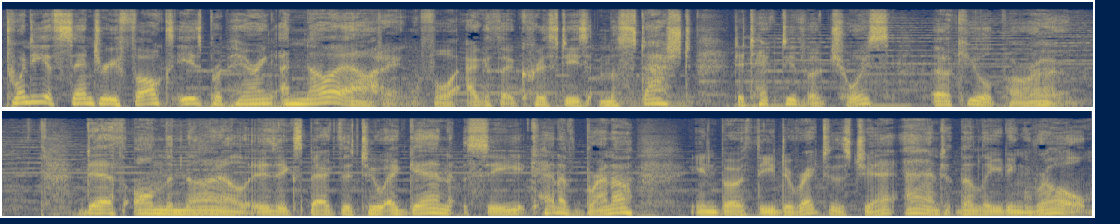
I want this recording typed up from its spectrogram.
20th Century Fox is preparing another outing for Agatha Christie's mustached detective of choice, Hercule Poirot. Death on the Nile is expected to again see Kenneth Branagh in both the director's chair and the leading role.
